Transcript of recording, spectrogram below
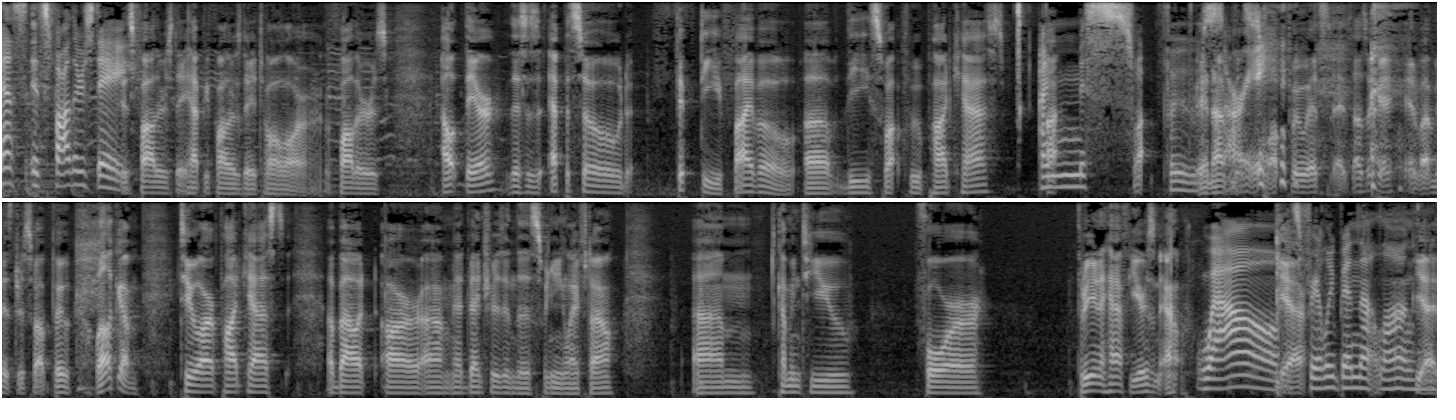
Yes, it's Father's Day. It's Father's Day. Happy Father's Day to all our fathers out there. This is episode 50, of the SwapFu Podcast. I'm Miss SwapFu. And I'm Sorry. Miss SwapFu. It's, it's, that's okay. And I'm Mr. SwapFu. Welcome to our podcast about our um, adventures in the swinging lifestyle. Um, coming to you for three and a half years now. wow. Yeah. It's really been that long. huh? Yeah,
